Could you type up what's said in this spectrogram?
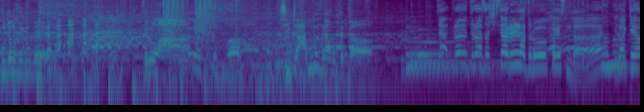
검정색인데. 들어와. 진짜 아무도 생각 못했다. 자 그러면 들어가서 식사를 하도록 하겠습니다. 이동할게요.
